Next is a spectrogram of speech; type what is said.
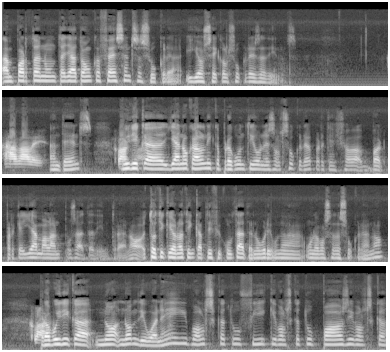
em porten un tallat o un cafè sense sucre, i jo sé que el sucre és a dins. Ah, vale. Entens? Clar, Vull dir clar. que ja no cal ni que pregunti on és el sucre perquè, això, perquè ja me l'han posat a dintre no? tot i que jo no tinc cap dificultat en obrir una, una bossa de sucre no? Clar. però vull dir que no, no em diuen ei, vols que tu fiqui, vols que tu posi vols que...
